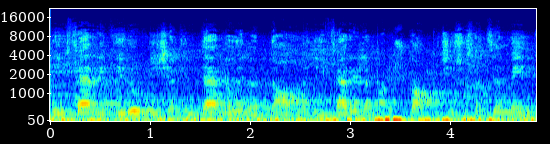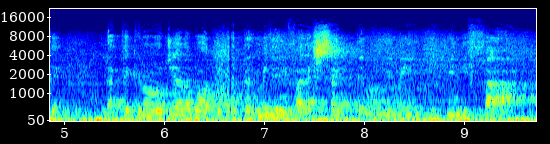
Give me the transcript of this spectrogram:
dei ferri chirurgici all'interno dell'addome, dei ferri laparoscopici sostanzialmente, la tecnologia robotica permette di fare sette movimenti, quindi fa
